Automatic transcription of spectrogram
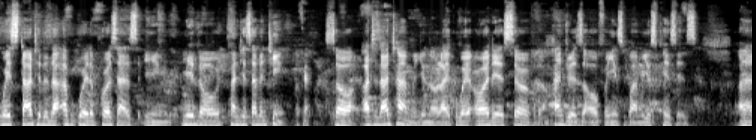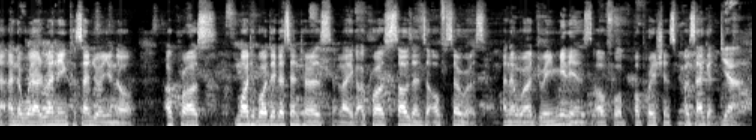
we started the upgrade process in middle 2017. Okay. So at that time, you know, like we already served hundreds of Instagram use cases, uh, and we are running Cassandra, you know, across multiple data centers, like across thousands of servers, and we are doing millions of operations per second. Yeah.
